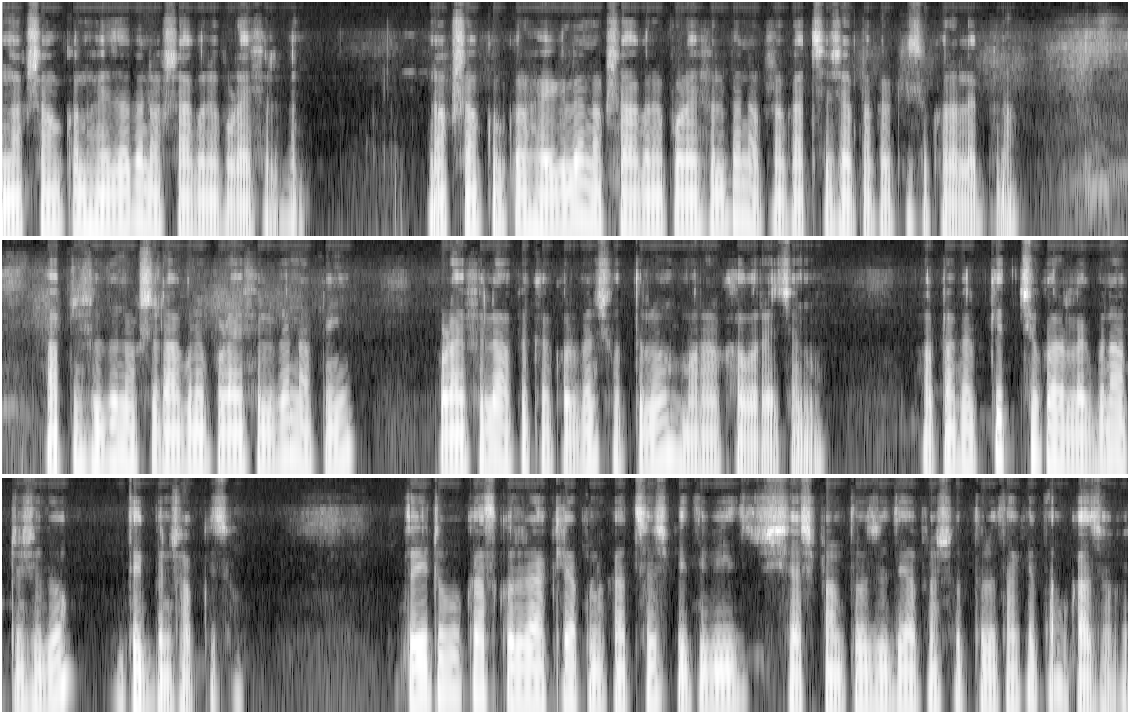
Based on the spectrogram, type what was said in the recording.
নকশা অঙ্কন হয়ে যাবে, নকশা আগুনে পোড়ায় ফেলবেন। নকশা অঙ্কন করা হয়ে গেলে নকশা আগুনে পোড়ায় ফেলবেন। আপনার কাজ শেষে, আপনাকে আর কিছু করা লাগবে না। আপনি শুধু নকশাটা আগুনে পোড়ায় ফেলবেন, আপনি পোড়ায় ফেলে অপেক্ষা করবেন শত্রু মরার খবরের জন্য। আপনাকে আর কিচ্ছু করা লাগবে না, আপনি শুধু দেখবেন সব কিছু তো এটুকু কাজ করে রাখলে আপনার কাজ শেষ, পৃথিবীর শেষ প্রান্তেও যদি আপনার শত্রু থাকে, তাও কাজ হবে।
